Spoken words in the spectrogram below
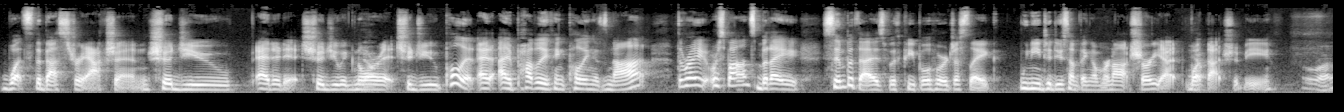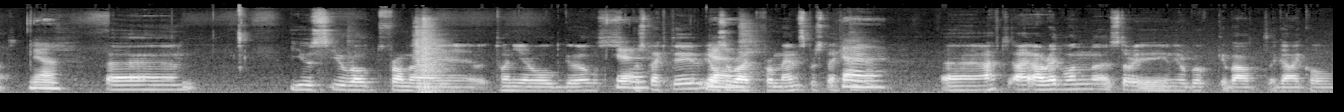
what's the best reaction should you edit it should you ignore Yeah. it should you pull it I, I probably think pulling is not the right response but i sympathize with people who are just like we need to do something and we're not sure yet what Yeah. that should be All right. yeah Um, you you wrote from a twenty year old girl's Yeah. perspective. You also write from men's perspective. yeah Uh, I, have to, I, I read one uh, story in your book about a guy called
